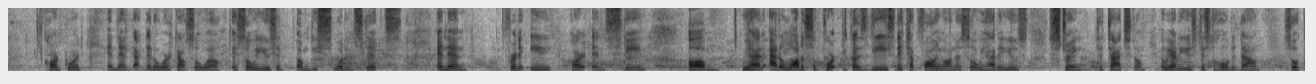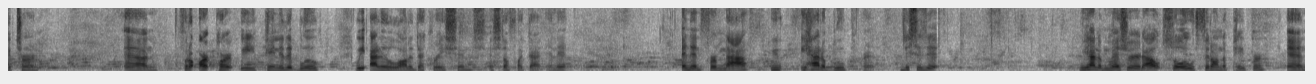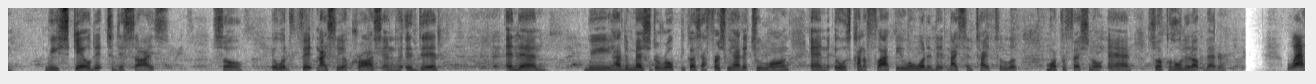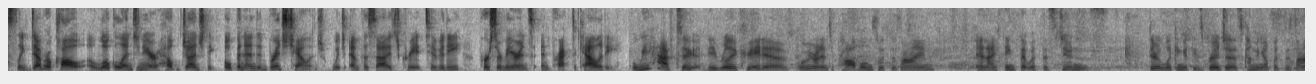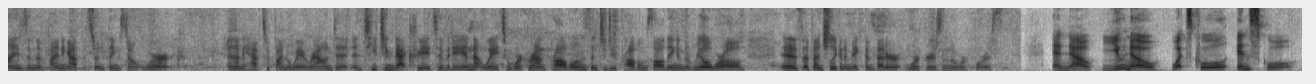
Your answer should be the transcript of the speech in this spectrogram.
cardboard and then that didn't work out so well. And so we used um, these wooden sticks. And then for the E part and STEAM, um, we had to add a lot of support because these, they kept falling on us, so we had to use string to attach them, and we had to use this to hold it down so it could turn. And for the art part, we painted it blue. We added a lot of decorations and stuff like that in it. And then for math, we, we had a blueprint. This is it. We had to measure it out so it would fit on the paper, and we scaled it to this size so it would fit nicely across and it did. And then we had to measure the rope because at first we had it too long and it was kind of flappy. We wanted it nice and tight to look more professional and so it could hold it up better. Lastly, Deborah Call, a local engineer, helped judge the Open-Ended Bridge Challenge, which emphasized creativity, perseverance, and practicality. Well, we have to be really creative when we run into problems with design. And I think that with the students, they're looking at these bridges, coming up with designs, and then finding out that certain things don't work. And then they have to find a way around it. And teaching that creativity and that way to work around problems and to do problem solving in the real world is eventually going to make them better workers in the workforce. And now you know what's cool in school.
